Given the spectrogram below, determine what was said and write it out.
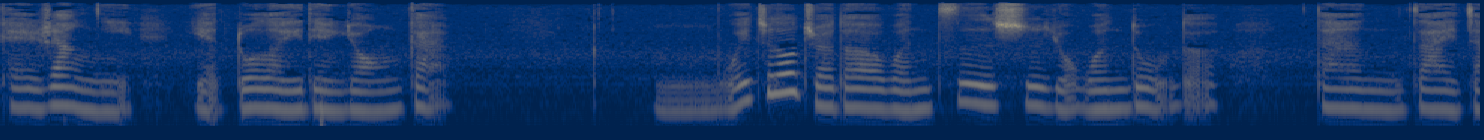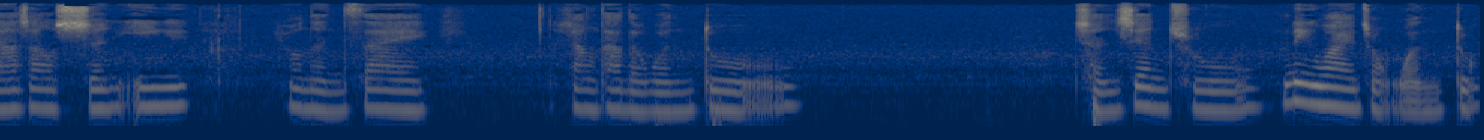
可以让你也多了一点勇敢。嗯，我一直都觉得文字是有温度的，但再加上声音，又能再让它的温度呈现出另外一种温度，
